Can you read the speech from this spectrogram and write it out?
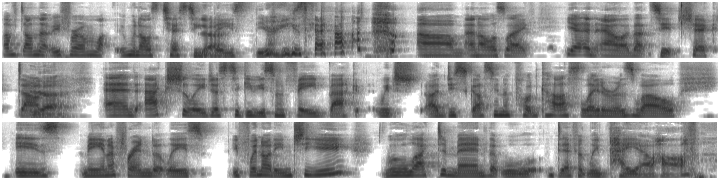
I've done that before. I'm like, when I was testing these theories out, um, and I was like, yeah, an hour. That's it. Check done. Yeah. And actually, just to give you some feedback, which I discuss in a podcast later as well, is me and a friend at least. If we're not into you, we'll like demand that we'll definitely pay our half.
